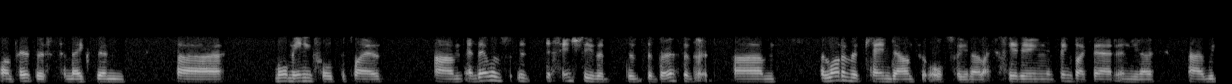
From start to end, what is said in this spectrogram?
on purpose to make them uh, more meaningful to players. Um, and that was essentially the, the, the birth of it. Um, a lot of it came down to also, you know, like setting and things like that. And, you know, uh, we,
